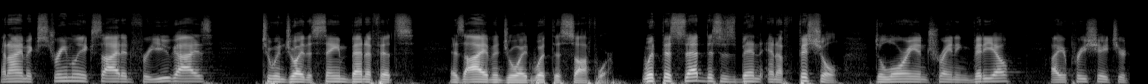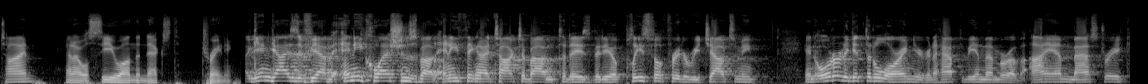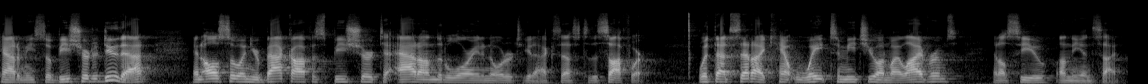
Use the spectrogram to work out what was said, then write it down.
And I am extremely excited for you guys to enjoy the same benefits as I have enjoyed with this software. With this said, this has been an official DeLorean training video. I appreciate your time and I will see you on the next training. Again, guys, if you have any questions about anything I talked about in today's video, please feel free to reach out to me. In order to get the DeLorean, you're going to have to be a member of IM Mastery Academy, so be sure to do that. And also in your back office, be sure to add on the DeLorean in order to get access to the software. With that said, I can't wait to meet you on my live rooms, and I'll see you on the inside.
